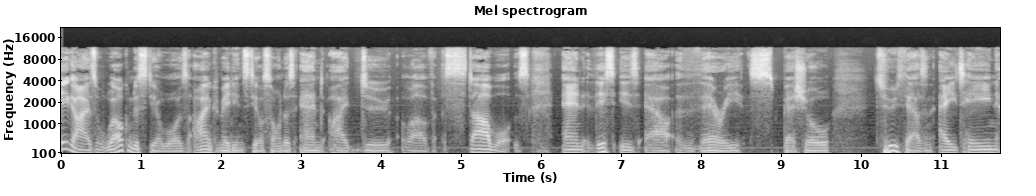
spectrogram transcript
Hey guys, welcome to Steele Wars. I'm comedian Steele Saunders and I do love Star Wars. And this is our very special 2018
